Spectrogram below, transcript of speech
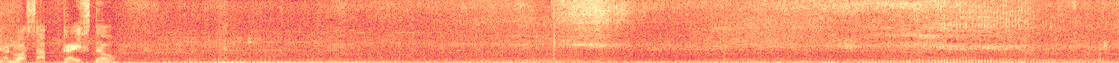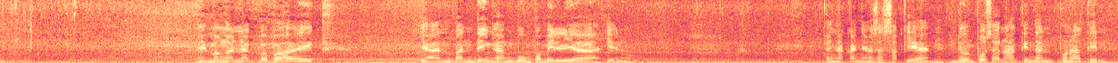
Yan, what's up guys daw. May mga nagbabike. Yan, banding ang buong pamilya. Yan o. Kanya-kanyang sasakyan. Doon po sana ang tindahan po natin.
